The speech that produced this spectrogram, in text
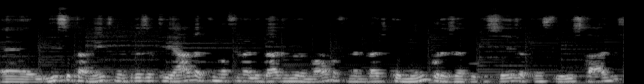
é, licitamente, uma empresa criada com uma finalidade normal, uma finalidade comum, por exemplo, que seja construir estádios,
